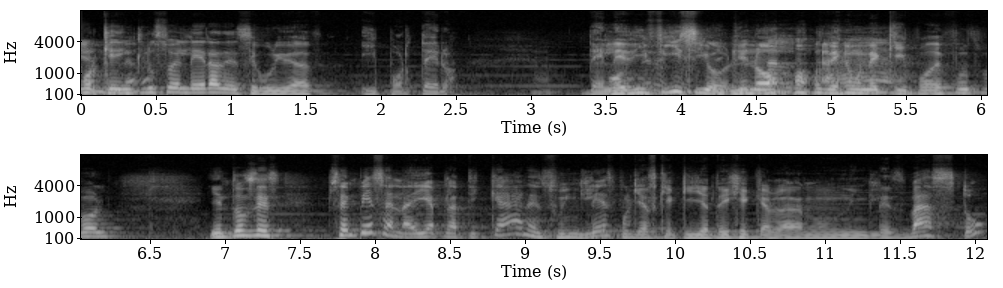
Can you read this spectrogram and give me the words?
porque incluso él era de seguridad y portero del Portero. edificio, ¿Y qué no tal? de un Ah. equipo de fútbol. Y entonces se empiezan ahí a platicar en su inglés, porque ya es que aquí ya te dije que hablaban un inglés vasto.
